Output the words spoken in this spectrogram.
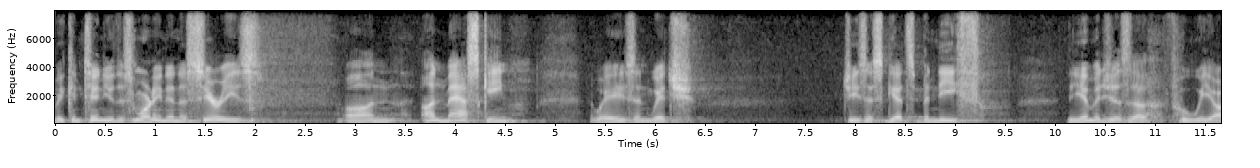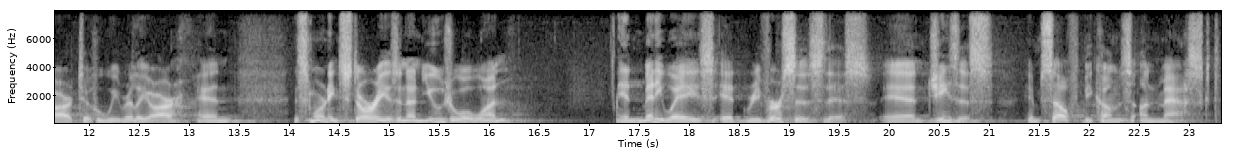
We continue this morning in a series on unmasking the ways in which Jesus gets beneath the images of who we are to who we really are. And this morning's story is an unusual one. In many ways, it reverses this, and Jesus himself becomes unmasked.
